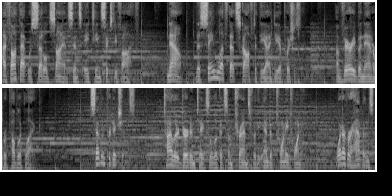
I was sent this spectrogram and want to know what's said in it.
I thought that was settled science since 1865. Now, the same left that scoffed at the idea pushes it. A very banana republic like. 7 predictions. Tyler Durden takes a look at some trends for the end of 2020. Whatever happens,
